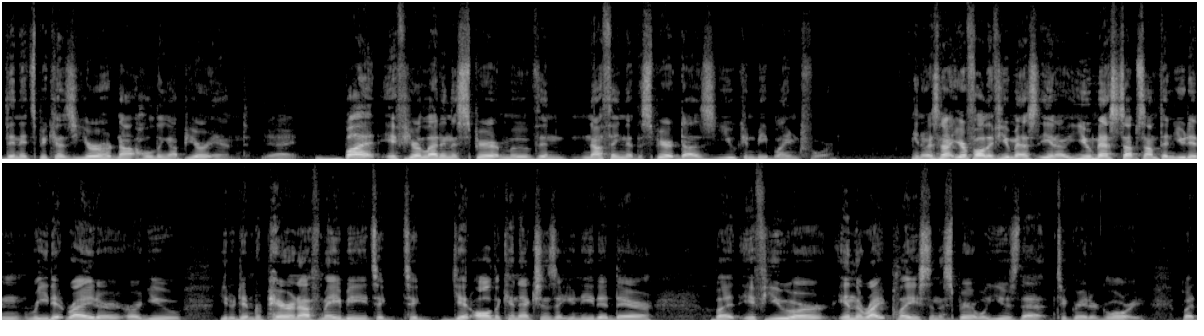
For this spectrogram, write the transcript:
then it's because you're not holding up your end Right. but if you're letting the spirit move then nothing that the spirit does you can be blamed for you know it's not your fault if you messed you know you messed up something you didn't read it right or or you you know didn't prepare enough maybe to to get all the connections that you needed there. But if you are in the right place and the spirit will use that to greater glory. But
